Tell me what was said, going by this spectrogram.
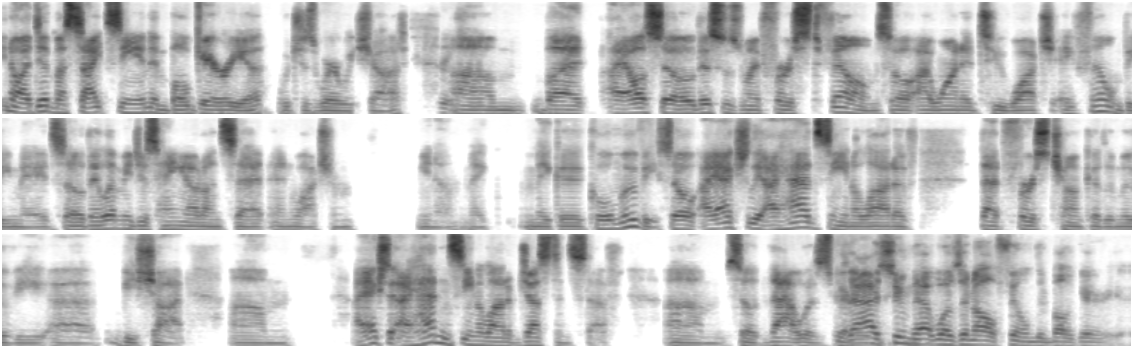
you know, I did my sightseeing in Bulgaria, which is where we shot. Um, but I also, this was my first film. So I wanted to watch a film be made. So they let me just hang out on set and watch them, you know, make, make a cool movie. So I actually, I had seen a lot of that first chunk of the movie uh, be shot. Um, I actually I hadn't seen a lot of Justin's stuff, um, so that was. Very, I assume that wasn't all filmed in Bulgaria.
